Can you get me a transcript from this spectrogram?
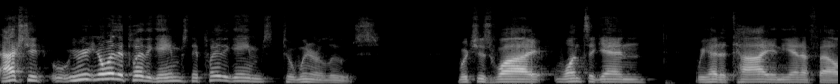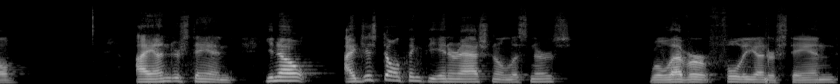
actually, you know why they play the games? They play the games to win or lose, which is why, once again, we had a tie in the NFL. I understand. You know, I just don't think the international listeners will ever fully understand.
